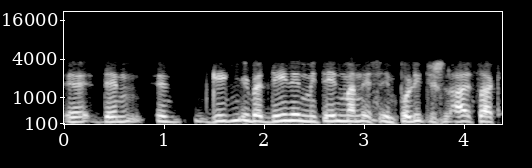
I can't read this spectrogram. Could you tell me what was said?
Äh, denn äh, gegenüber denen, mit denen man es im politischen Alltag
